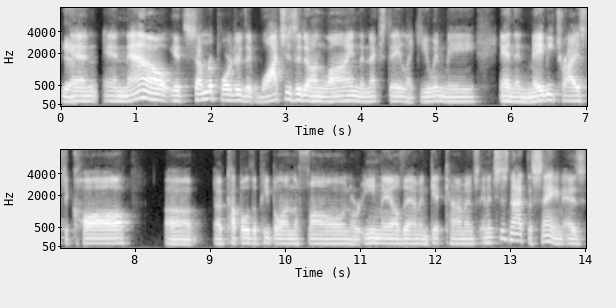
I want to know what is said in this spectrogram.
Yeah. And and now it's some reporter that watches it online the next day, like you and me, and then maybe tries to call uh, a couple of the people on the phone or email them and get comments. And it's just not the same as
